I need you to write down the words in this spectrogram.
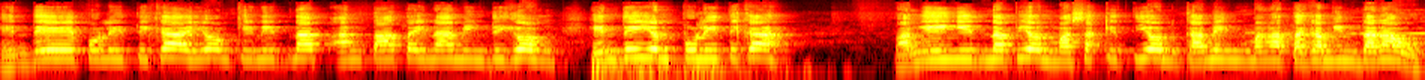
Hindi politika yung kinidnap ang tatay naming digong. Hindi yon politika. Pangingidnap yon, masakit yon kaming mga taga Mindanao.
